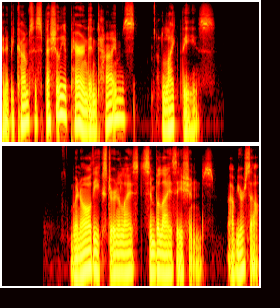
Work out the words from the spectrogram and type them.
And it becomes especially apparent in times like these, when all the externalized symbolizations of yourself,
